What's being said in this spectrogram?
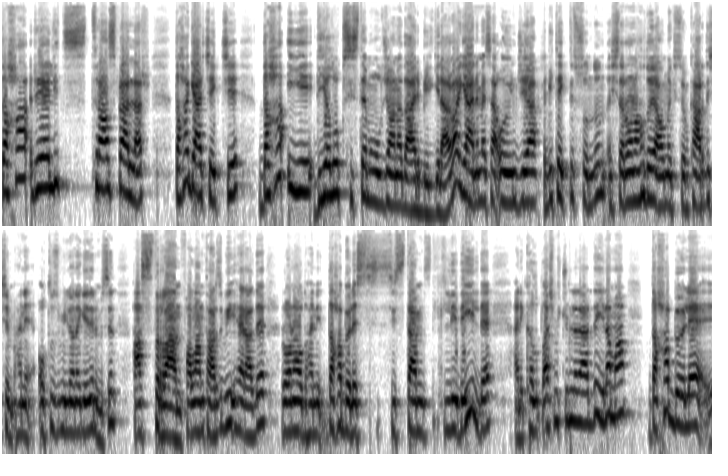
daha realist transferler, daha gerçekçi, daha iyi diyalog sistemi olacağına dair bilgiler var. Yani mesela oyuncuya bir teklif sundun. İşte Ronaldo'yu almak istiyorum. Kardeşim hani 30 milyona gelir misin? Hastran falan tarzı bir herhalde Ronaldo hani daha böyle sistemli değil de hani kalıplaşmış cümleler değil ama daha böyle e,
